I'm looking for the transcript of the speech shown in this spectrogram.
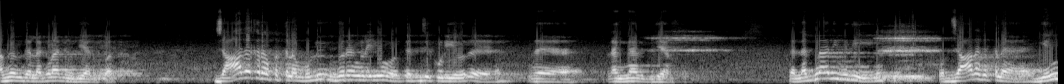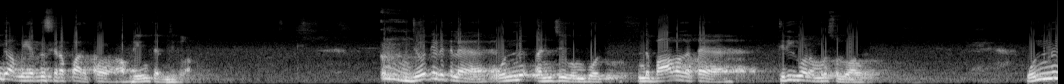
அது இந்த லக்னாதிபதியா இருப்பார். ஜாதகரை பத்தின முழு விவரங்களையும் தெரிஞ்சுக்கூடியவர் இந்த லக்னாதிபதியா இருக்கும் இந்த லக்னாதிபதி ஒரு ஜாதகத்துல எங்க அமையிறது சிறப்பா இருக்கும் அப்படின்னு தெரிஞ்சுக்கலாம். ஜோதிடத்துல ஒன்று அஞ்சு ஒன்பது இந்த பாவகத்தை திரிகோணம்னு சொல்லுவாங்க. ஒன்று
